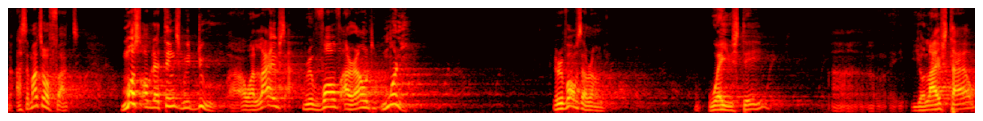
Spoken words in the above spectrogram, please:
Now, as a matter of fact, most of the things we do, our lives revolve around money. It revolves around it. Where you stay, uh, your lifestyle,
